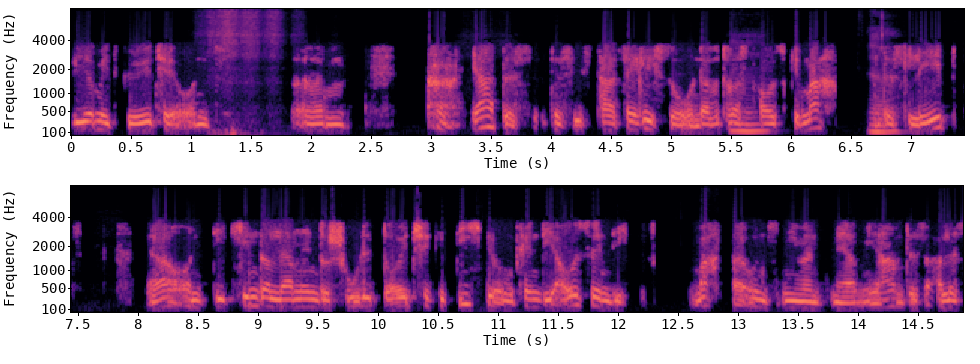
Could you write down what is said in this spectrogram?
wir mit Goethe und ähm, ja, das, das ist tatsächlich so und da wird was mhm. draus gemacht. Ja. Das lebt. Ja, und die Kinder lernen in der Schule deutsche Gedichte und können die auswendig. Das macht bei uns niemand mehr. Wir haben das alles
